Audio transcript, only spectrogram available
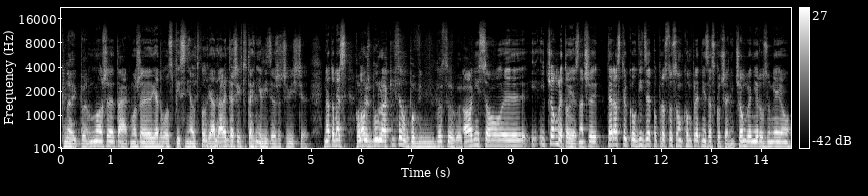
knajpa. Może tak, może jadłospis nie odpowiada, ale też ich tutaj nie widzę rzeczywiście. Natomiast Chociaż buraki są, powinni pasować. Oni są y, i, i ciągle to jest. Znaczy, teraz tylko widzę, po prostu są kompletnie zaskoczeni. Ciągle nie rozumieją,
